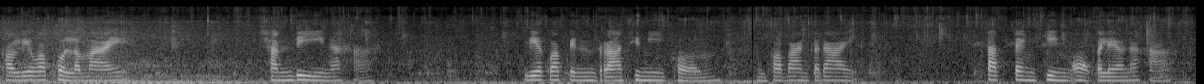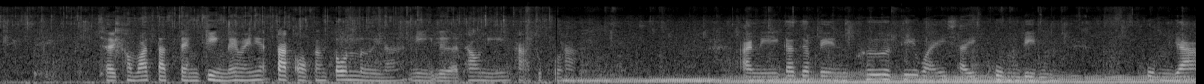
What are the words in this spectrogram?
เขาเรียกว่าผลไม้ ชั้นดีนะคะ เรียกว่าเป็นราชินีของ คุณพ่อบ้านก็ได้ ตัดแต่งกิ่งออกไปแล้วนะคะ ใช้คำว่าตัดแต่งกิ่งได้ไหมเนี่ย ตัดออกทั้งต้นเลยนะ นี่เหลือเท่านี้ค่ะทุกคนค่ะอันนี้ก็จะเป็นพืชที่ไว้ใช้คุมดิน คุมหญ้า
